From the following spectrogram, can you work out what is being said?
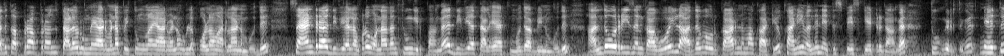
அதுக்கப்புறம் அப்புறம் வந்து தலை ரூமில் யார் வேணால் போய் தூங்கலாம் யார் வேணால் உள்ளே போகலாம் வரலான்னும் போது சாண்ட்ரா திவ்யாலாம் கூட ஒன்றா தான் தூங்கியிருப்பாங்க. திவ்யா தலையாக இருக்கும்போது அப்படின்னும் போது அந்த ஒரு ரீசனுக்காகவோ இல்லை அதை ஒரு காரணமாக காட்டியோ கனி வந்து நேற்று ஸ்பேஸ் கேட்டிருக்காங்க. தூங்குறதுக்கு நேற்று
